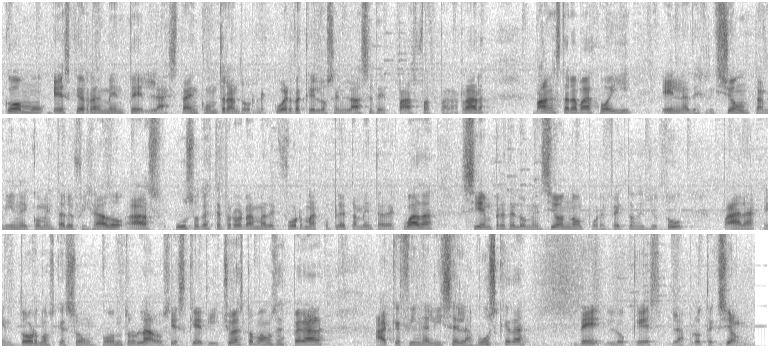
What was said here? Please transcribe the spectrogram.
cómo es que realmente la está encontrando. Recuerda que los enlaces de password para RAR van a estar abajo ahí en la descripción, también el comentario fijado. Haz uso de este programa de forma completamente adecuada. Siempre te lo menciono por efectos de YouTube para entornos que son controlados. Y es que dicho esto, vamos a esperar a que finalice la búsqueda de lo que es la protección.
